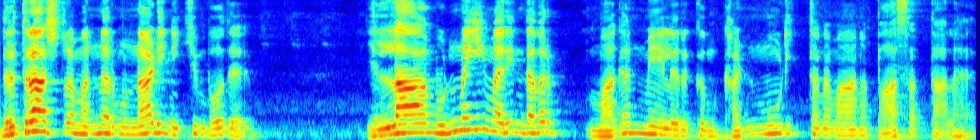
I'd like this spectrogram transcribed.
திருத்ராஷ்டிர மன்னர் முன்னாடி நிற்கும் போது எல்லாம் உண்மையும் அறிந்தவர் மகன் மேல் இருக்கும் கண்மூடித்தனமான பாசத்தால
